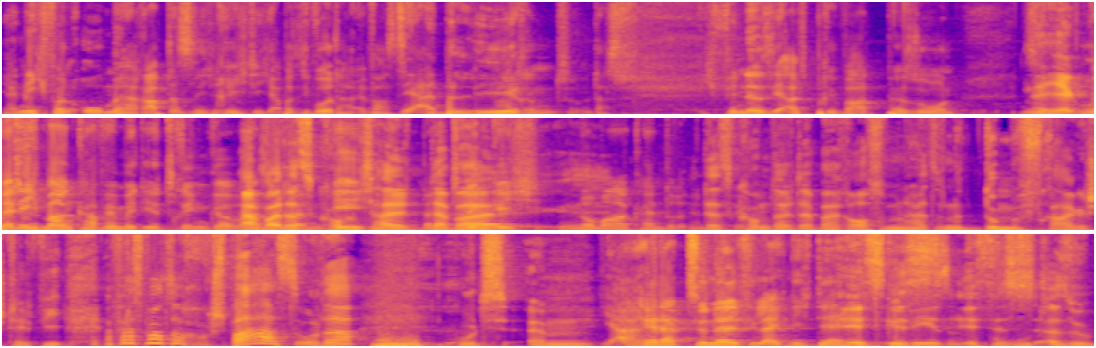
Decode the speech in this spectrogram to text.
ja nicht von oben herab, das ist nicht richtig, aber sie wurde einfach sehr belehrend. Und das, ich finde sie als Privatperson, Naja, gut. wenn ich mal einen Kaffee mit ihr trinke, Aber das kommt ich, halt dabei- ich normal keinen dritten. Das kommt halt dabei raus, wenn man halt so eine dumme Frage stellt wie, aber das macht doch auch Spaß, oder? Gut, ähm, Ja, redaktionell vielleicht nicht der Hit gewesen. Ist, es, ist, also,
